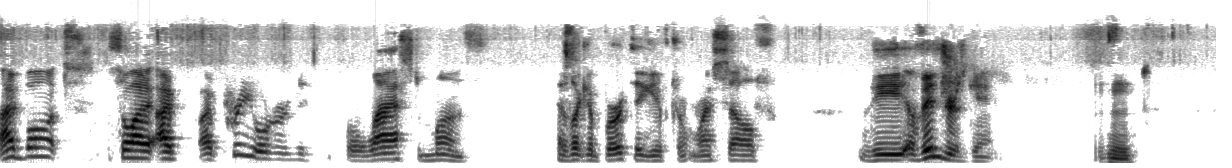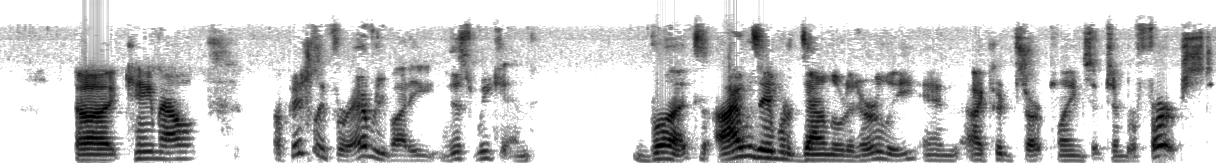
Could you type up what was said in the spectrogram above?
I bought so I, I I pre-ordered last month as like a birthday gift for myself the Avengers game. Mhm. Uh, it came out officially for everybody this weekend, but I was able to download it early and I could start playing September first.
